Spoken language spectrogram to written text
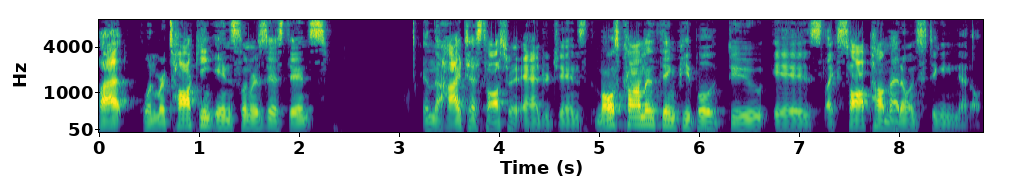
but when we're talking insulin resistance and the high testosterone androgens, the most common thing people do is like saw palmetto and stinging nettle,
